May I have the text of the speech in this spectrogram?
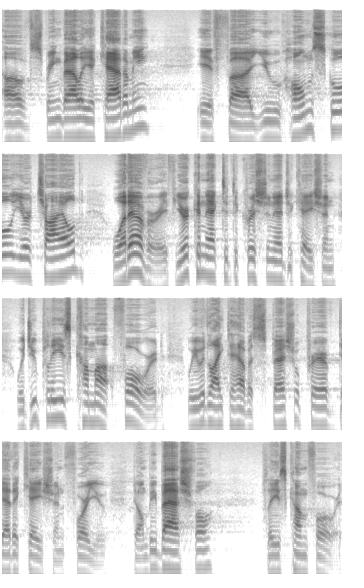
of Spring Valley Academy, if uh, you homeschool your child, whatever, if you're connected to Christian education, would you please come up forward? We would like to have a special prayer of dedication for you. Don't be bashful. Please come forward.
